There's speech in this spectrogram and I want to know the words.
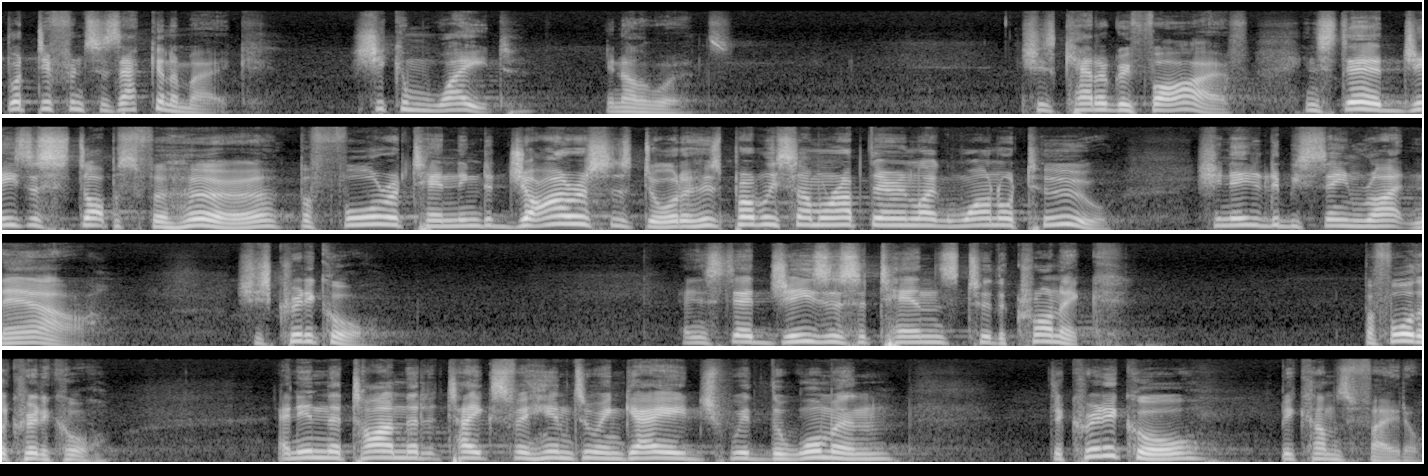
What difference is that going to make? She can wait, in other words. She's category five. Instead, Jesus stops for her before attending to Jairus' daughter, who's probably somewhere up there in like one or two. She needed to be seen right now. She's critical. And instead, Jesus attends to the chronic before the critical. And in the time that it takes for him to engage with the woman, the critical becomes fatal.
